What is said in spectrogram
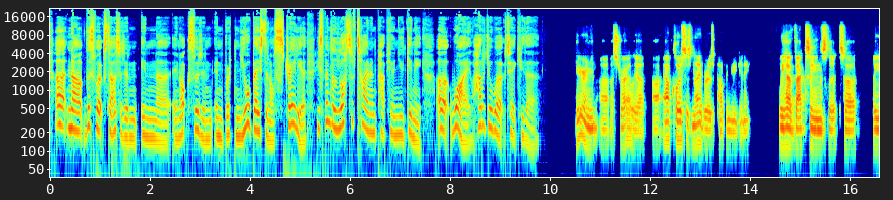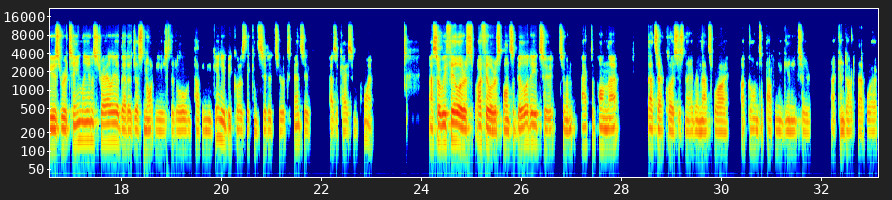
Uh, now, this work started in in uh, in Oxford, in, in Britain. You're based in Australia. You spend a lot of time in Papua New Guinea. Uh, why? How did your work take you there? Here in uh, Australia, uh, our closest neighbour is Papua New Guinea. We have vaccines that uh, are used routinely in Australia that are just not used at all in Papua New Guinea because they're considered too expensive, as a case in point. so we feel a, I feel a responsibility to to act upon that that's our closest neighbour, and that's why I've gone to Papua New Guinea to uh, conduct that work.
